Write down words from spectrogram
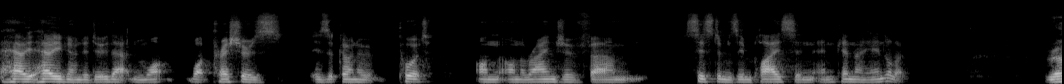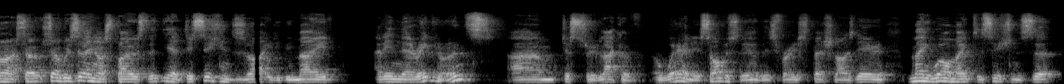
how how are you going to do that, and what what pressures is it going to put on on the range of um, systems in place, and, and can they handle it? Right. So so we're saying, I suppose, that yeah, decisions are likely to be made and in their ignorance, um, just through lack of awareness, obviously, of this very specialised area, may well make decisions that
